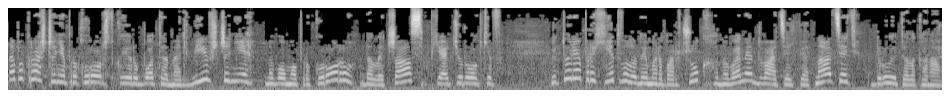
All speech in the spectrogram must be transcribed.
На покращення прокурорської роботи на Львівщині новому прокурору дали час 5 років. Вікторія Прихід, Володимир Барчук. Новини 2015, другий телеканал.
